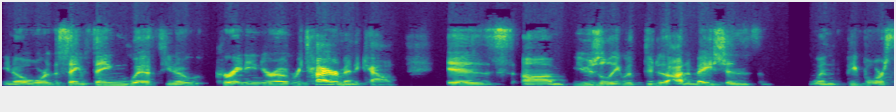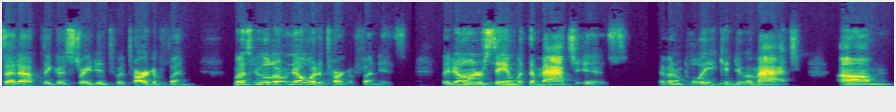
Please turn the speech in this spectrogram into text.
you know, or the same thing with, you know, creating your own retirement account is um, usually with due to the automations when people are set up they go straight into a target fund. Most people don't know what a target fund is. They don't understand what the match is if an employee can do a match. Um,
